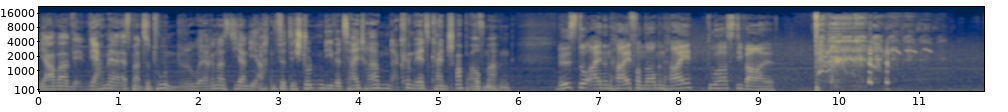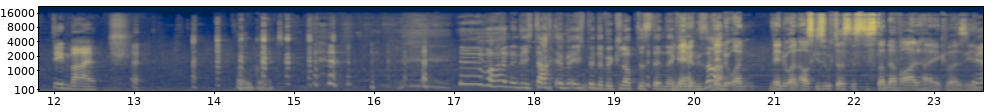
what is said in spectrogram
ja, aber wir, wir haben ja erstmal zu tun. Du erinnerst dich an die 48 Stunden, die wir Zeit haben. Da können wir jetzt keinen Shop aufmachen. Willst du einen Hai von Norman Hai? Du hast die Wahl. Den Wahl. Oh Gott. Mann, und ich dachte immer, ich bin der Bekloppteste in der Wenn Gang. du, So, wenn, du an, wenn du einen ausgesucht hast, ist das dann der Walhai quasi.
